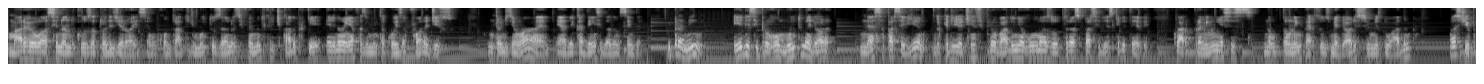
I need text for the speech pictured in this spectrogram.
Marvel assinando com os atores de heróis. É um contrato de muitos anos e foi muito criticado porque ele não ia fazer muita coisa fora disso. Então diziam, ah, é, é a decadência da Dan Sandler. E para mim, ele se provou muito melhor nessa parceria do que ele já tinha se provado em algumas outras parcerias que ele teve. Claro, para mim esses não estão nem perto dos melhores filmes do Adam, mas tipo,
